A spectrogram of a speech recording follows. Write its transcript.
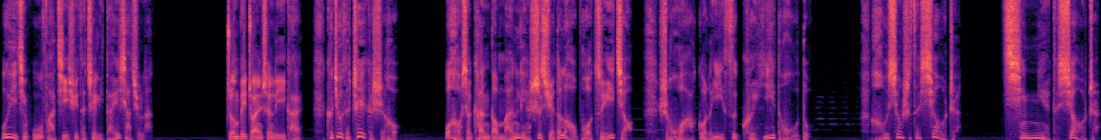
我已经无法继续在这里待下去了，准备转身离开。可就在这个时候，我好像看到满脸是血的老婆嘴角是划过了一丝诡异的弧度，好像是在笑着，轻蔑的笑着。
